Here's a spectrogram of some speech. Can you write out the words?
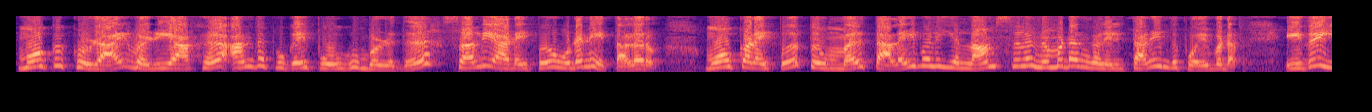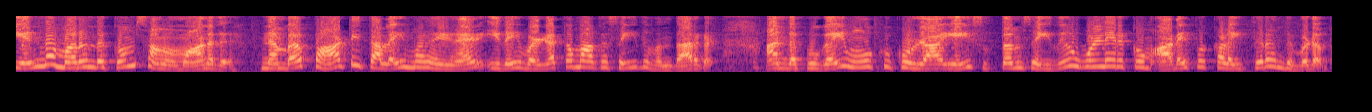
மூக்கு குழாய் வழியாக அந்த புகை போகும் பொழுது சளி அடைப்பு உடனே தளரும். மூக்கடைப்பு தும்மல் தலைவலி எல்லாம் சில நிமிடங்களில் தணிந்து போய்விடும். இது எந்த மருந்துக்கும் சமமானது. நம்ம பாட்டி தலைமுறையினர் இதை வழக்கமாக செய்து வந்தார்கள். அந்த புகை மூக்கு குழாயை சுத்தம் செய்து உள்ளிருக்கும் அடைப்புகளை திறந்துவிடும்.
